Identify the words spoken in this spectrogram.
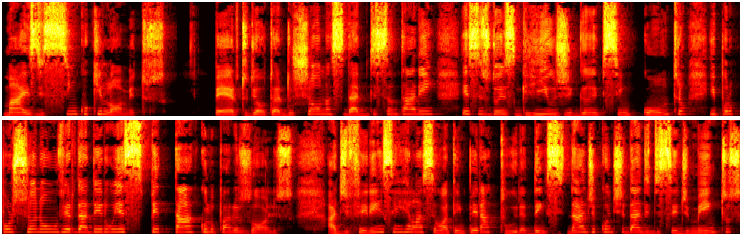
mais de 5 quilômetros. Perto de Alter do Chão, na cidade de Santarém, esses dois rios gigantes se encontram e proporcionam um verdadeiro espetáculo para os olhos. A diferença em relação à temperatura, densidade e quantidade de sedimentos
